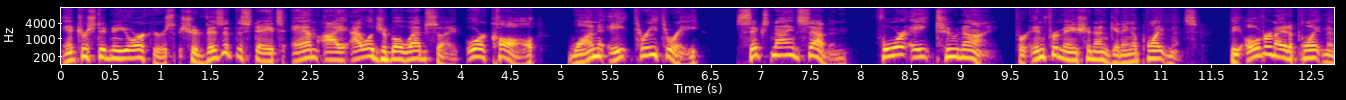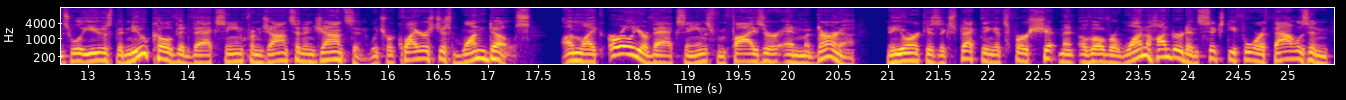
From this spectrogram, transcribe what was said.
Interested New Yorkers should visit the state's Am I Eligible website or call 1 833 697 4829 for information on getting appointments. The overnight appointments will use the new COVID vaccine from Johnson & Johnson, which requires just one dose. Unlike earlier vaccines from Pfizer and Moderna, New York is expecting its first shipment of over 164,000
